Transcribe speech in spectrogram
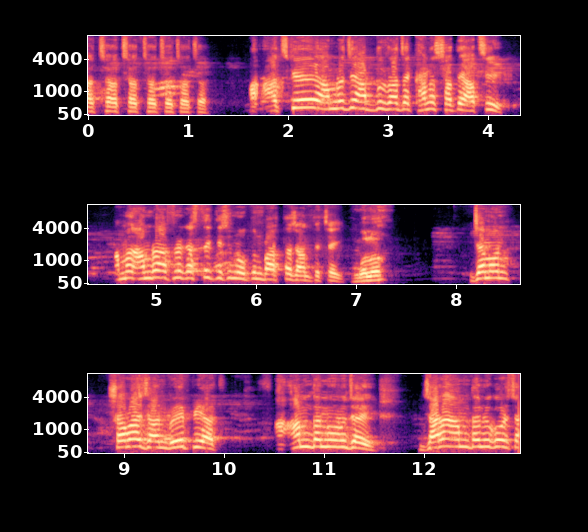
আচ্ছা আচ্ছা আচ্ছা আচ্ছা আচ্ছা। আজকে আমরা যে আব্দুল রাজা খানের সাথে আছি আমরা আপনার কাছ থেকে কিছু নতুন বার্তা জানতে চাই। বলো। যেমন সবাই জানবে এই পেঁয়াজ আমদানি অনুযায়ী যারা আমদানি করছে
